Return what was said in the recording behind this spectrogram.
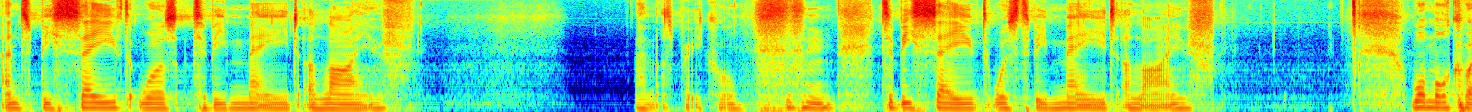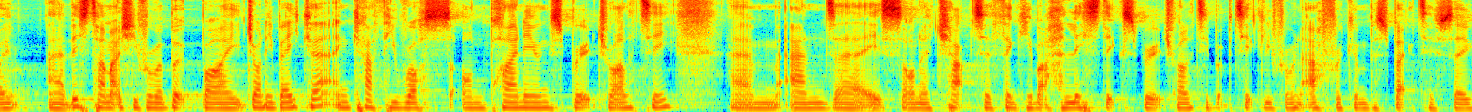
and to be saved was to be made alive. And that's pretty cool. to be saved was to be made alive. One more quote, uh, this time actually from a book by Jonny Baker and Cathy Ross on pioneering spirituality. Um, and uh, it's on a chapter thinking about holistic spirituality, but particularly from an African perspective. So,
